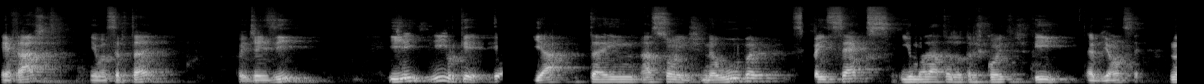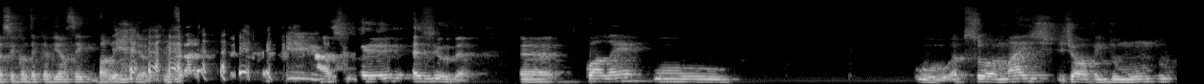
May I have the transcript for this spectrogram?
Erraste, eu acertei. Foi Jay-Z. E Jay porquê? Yeah, tem ações na Uber, SpaceX e uma data de outras coisas. E a Beyoncé. Não sei quanto é que a Beyoncé vale milhões, mas acho que ajuda. Uh, qual é o, o, a pessoa mais jovem do mundo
